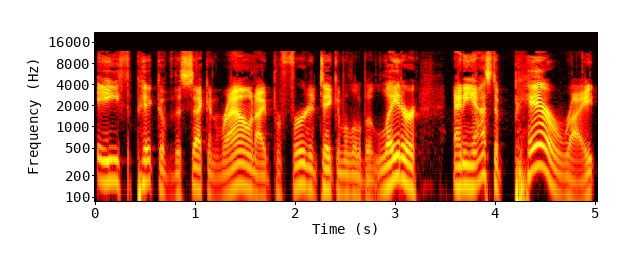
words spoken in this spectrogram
eighth pick of the second round. I'd prefer to take him a little bit later, and he has to pair right.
